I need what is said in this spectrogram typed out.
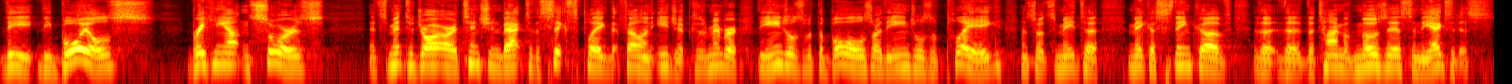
The, the boils breaking out in sores, it's meant to draw our attention back to the sixth plague that fell on Egypt. Because remember, the angels with the bowls are the angels of plague. And so it's made to make us think of the, the, the time of Moses and the Exodus.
